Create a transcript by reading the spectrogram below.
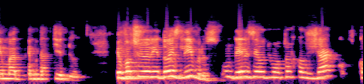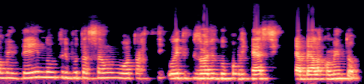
tema debatido. Eu vou sugerir dois livros. Um deles é o de um autor que eu já comentei no Tributação, o outro, outro episódio do podcast que a Bela comentou.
